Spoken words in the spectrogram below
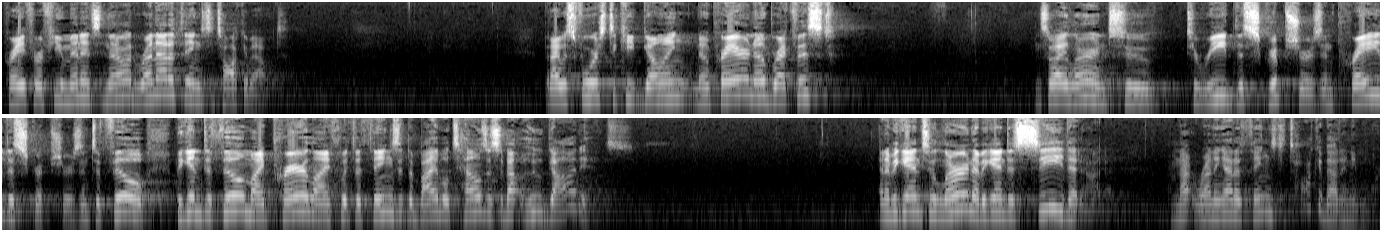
Pray for a few minutes, and then I would run out of things to talk about. But I was forced to keep going. No prayer, no breakfast. And so I learned to, to read the scriptures and pray the scriptures and to fill, begin to fill my prayer life with the things that the Bible tells us about who God is. And I began to learn, I began to see that I'm not running out of things to talk about anymore.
